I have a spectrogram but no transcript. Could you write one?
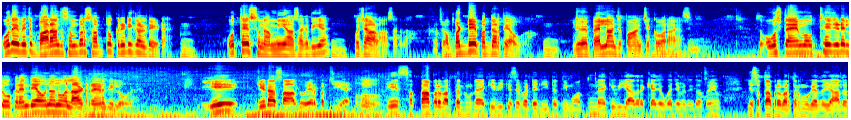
ਉਹਦੇ ਵਿੱਚ 12 ਦਸੰਬਰ ਸਭ ਤੋਂ ਕ੍ਰਿਟੀਕਲ ਡੇਟ ਹੈ। ਉੱਥੇ ਸੁਨਾਮੀ ਆ ਸਕਦੀ ਹੈ ਭੁਚਾਲ ਆ ਸਕਦਾ। ਉਹ ਵੱਡੇ ਪੱਧਰ ਤੇ ਆਊਗਾ। ਜਿਵੇਂ ਪਹਿਲਾਂ ਜਾਪਾਨ ਚ ਇੱਕ ਵਾਰ ਆਇਆ ਸੀ। ਸੋ ਉਸ ਟਾਈਮ ਉੱਥੇ ਜਿਹੜੇ ਲੋਕ ਰਹਿੰਦੇ ਆ ਉਹਨਾਂ ਨੂੰ ਅਲਰਟ ਰਹਿਣ ਦੀ ਲੋੜ ਹੈ। ਇਹ ਜਿਹੜਾ ਸਾਲ 2025 ਹੈ ਇਹ ਸੱਤਾ ਪਰਿਵਰਤਨ ਨੂੰ ਲੈ ਕੇ ਵੀ ਕਿਸੇ ਵੱਡੇ ਲੀਡਰ ਦੀ ਮੌਤ ਨੂੰ ਲੈ ਕੇ ਵੀ ਯਾਦ ਰੱਖਿਆ ਜਾਊਗਾ ਜਿਵੇਂ ਤੁਸੀਂ ਦੱਸ ਰਹੇ ਹੋ। ਜੇ ਸੱਤਾ ਪਰਿਵਰਤਨ ਹੋ ਗਿਆ ਤਾਂ ਯਾਦ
